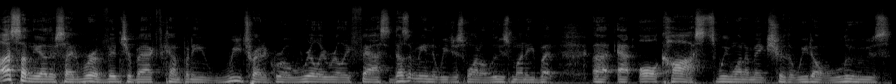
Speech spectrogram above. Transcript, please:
us on the other side, we're a venture backed company. We try to grow really, really fast. It doesn't mean that we just want to lose money, but uh, at all costs, we want to make sure that we don't lose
